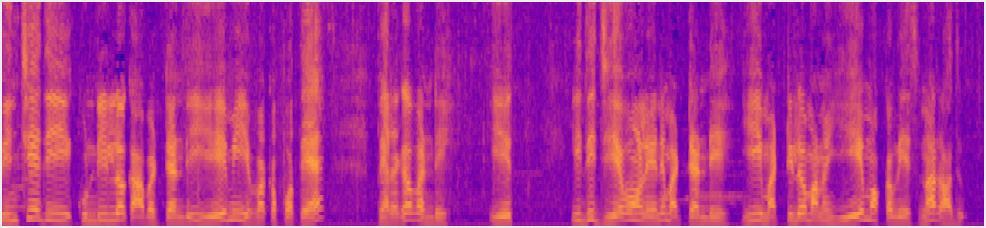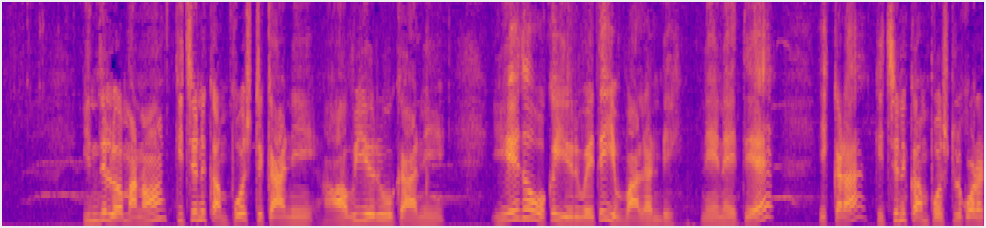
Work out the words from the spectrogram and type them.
పెంచేది కుండీల్లో కాబట్టి అండి ఏమీ ఇవ్వకపోతే పెరగవండి. ఏ ఇది జీవం లేని మట్టి అండి. ఈ మట్టిలో మనం ఏ మొక్క వేసినా రాదు. ఇందులో మనం కిచెన్ కంపోస్ట్ కానీ ఆవు ఎరువు కానీ ఏదో ఒక ఎరువు అయితే ఇవ్వాలండి. నేనైతే ఇక్కడ కిచెన్ కంపోస్టులు కూడా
